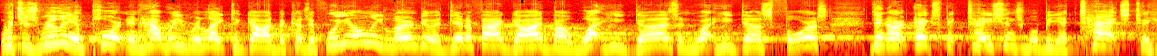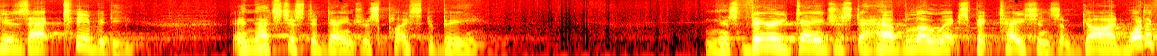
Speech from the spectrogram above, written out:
Which is really important in how we relate to God because if we only learn to identify God by what He does and what He does for us, then our expectations will be attached to His activity and that's just a dangerous place to be. And it's very dangerous to have low expectations of God. What if,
